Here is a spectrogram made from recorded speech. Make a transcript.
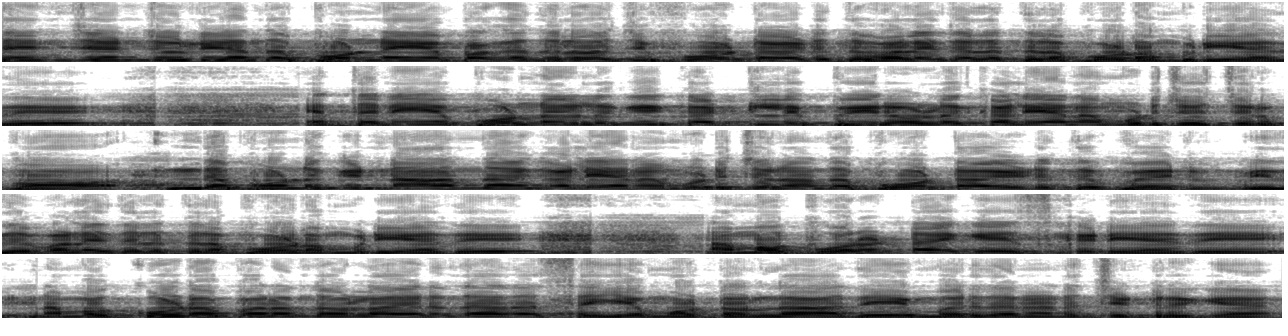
செஞ்சேன்னு சொல்லி அந்த பொண்ணை என் பக்கத்தில் வச்சு ஃபோட்டோ எடுத்து வலைதளத்தில் போட முடியாது. எத்தனையோ பொண்ணுகளுக்கு கட்டில் பீரோவில் கல்யாணம் முடிச்சு வச்சுருப்போம். இந்த பொண்ணுக்கு நான் தான் கல்யாணம் முடிச்சோன்னா அந்த ஃபோட்டோ எடுத்து போய் இது வலைதளத்தில் போட முடியாது. நம்ம புரட்டா கேஸ் கிடையாது. நம்ம கூட பிறந்தவளாக இருந்தால் அதை செய்ய மாட்டோம்ல. அதே மாதிரி தான் நினச்சிட்டு இருக்கேன்.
